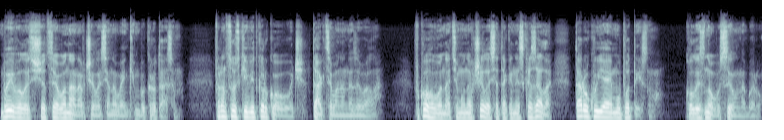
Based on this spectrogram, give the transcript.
Виявилось, що це вона навчилася новеньким викрутасам. Французький відкорковувач, так це вона називала. В кого вона цьому навчилася, так і не сказала, та руку я йому потиснув, коли знову сил наберу.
